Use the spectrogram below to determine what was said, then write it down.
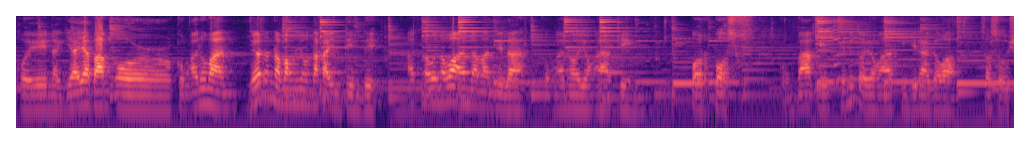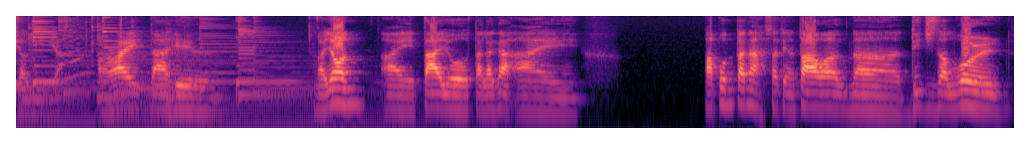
ako'y nagyayabang or kung ano man, meron namang yung nakaintindi at naunawaan naman nila kung ano yung aking purpose kung bakit ganito yung aking ginagawa sa social media. Alright? Dahil ngayon ay tayo talaga ay papunta na sa tinatawag na digital world,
